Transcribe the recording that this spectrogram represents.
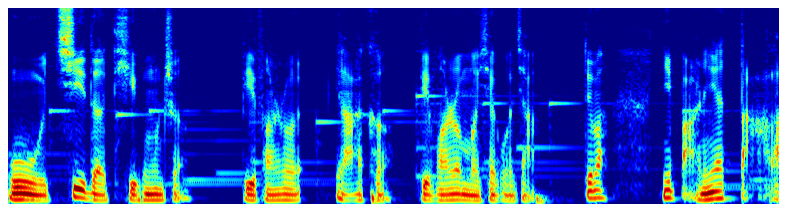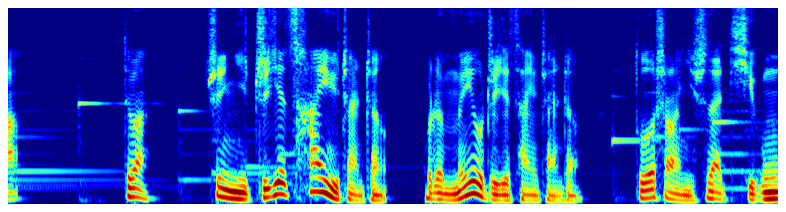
武器的提供者，比方说伊拉克，比方说某些国家，对吧？你把人家打了，对吧？是你直接参与战争，或者没有直接参与战争，多多少少你是在提供，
